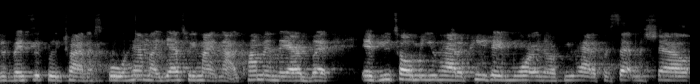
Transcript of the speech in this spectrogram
just basically trying to school him. Like, yes, we might not come in there, but if you told me you had a PJ Morton, or if you had a Chrisette Michele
